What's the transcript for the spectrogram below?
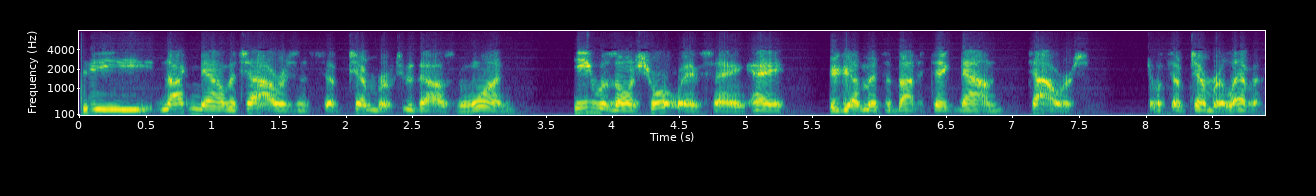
the knocking down of the towers in September of 2001, he was on shortwave saying, "Hey, your government's about to take down towers on September 11th."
